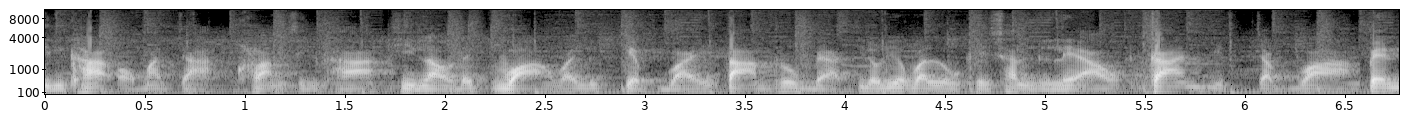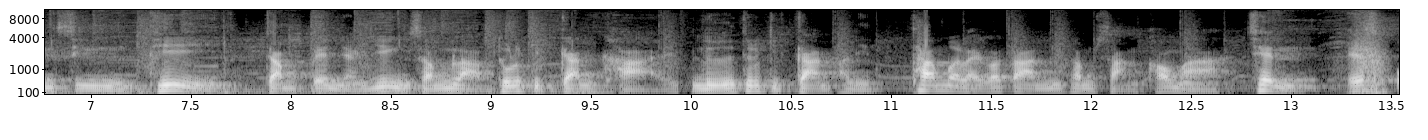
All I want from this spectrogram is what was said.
สินค้าออกมาจากคลังสินค้าที่เราได้วางไว้หรือเก็บไว้ตามรูปแบบที่เราเรียกว่า location หรือ layout การหยิบจับวางเป็นสิ่งที่จำเป็นอย่างยิ่งสำหรับธุรกิจการขาย หรือธุรกิจการผลิต ถ้าเมื่อไหร่ก็ตามมีคำสั่งเข้ามา เช่น SO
